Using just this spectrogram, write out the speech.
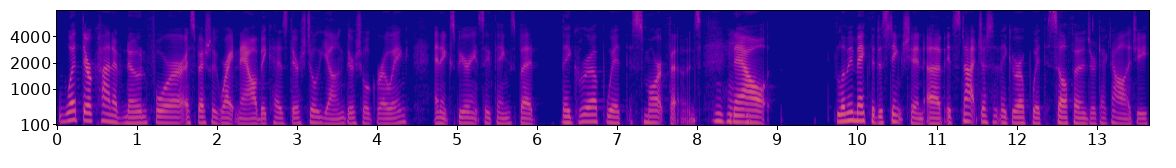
What they're kind of known for, especially right now, because they're still young, they're still growing and experiencing things, but they grew up with smartphones. Mhm. Now, let me make the distinction of it's not just that they grew up with cell phones or technology,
